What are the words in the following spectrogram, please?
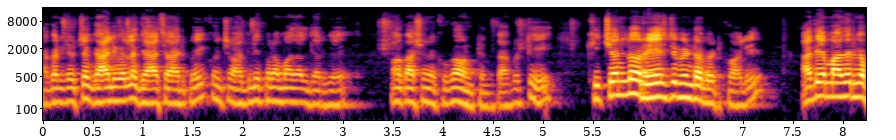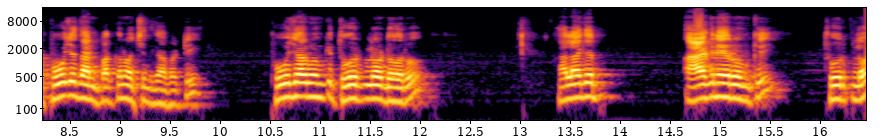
అక్కడి నుంచి వచ్చే గాలి వల్ల గ్యాస్ ఆరిపోయి కొంచెం అగ్ని ప్రమాదాలు జరిగే అవకాశం ఎక్కువగా ఉంటుంది కాబట్టి కిచెన్లో రేజ్డ్ విండో పెట్టుకోవాలి. అదే మాదిరిగా పూజ దాని పక్కన వచ్చింది కాబట్టి పూజ రూమ్కి తూర్పులో డోరు అలాగే ఆగ్నేయ రూమ్కి తూర్పులో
